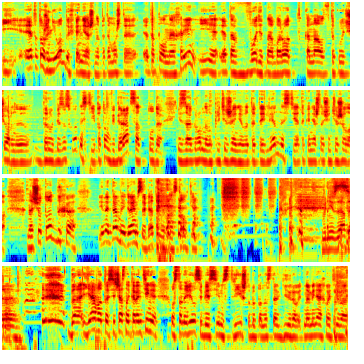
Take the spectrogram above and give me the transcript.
И это тоже не отдых, конечно, потому что это полная хрень, и это вводит, наоборот, канал в такую черную дыру безысходности, и потом выбираться оттуда из-за огромного притяжения вот этой ленности, это, конечно, очень тяжело. Насчет отдыха, иногда мы играем с ребятами в настолке. Внезапно. Да, я вот сейчас на карантине установил себе Sims 3, чтобы поностальгировать, но меня хватило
